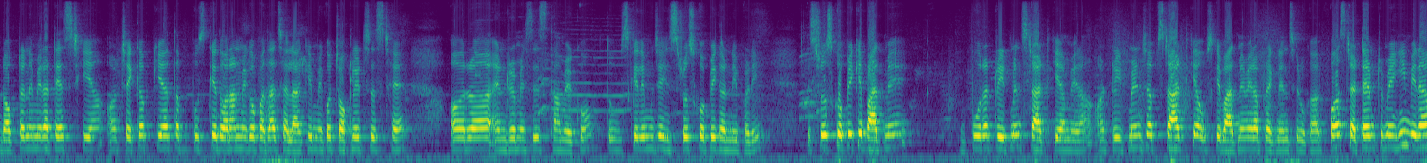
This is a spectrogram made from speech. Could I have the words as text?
डॉक्टर ने मेरा टेस्ट किया और चेकअप किया। तब उसके दौरान मेरे को पता चला कि मेरे को चॉकलेट सिस्ट है। और एंड्रोमेसिस था मेरे को तो उसके लिए मुझे हिस्ट्रोस्कोपी करनी पड़ी। हिस्ट्रोस्कोपी के बाद में पूरा ट्रीटमेंट स्टार्ट किया मेरा और ट्रीटमेंट जब स्टार्ट किया, उसके बाद में मेरा प्रेगनेंसी रुका और फ़र्स्ट अटेम्प्ट में ही मेरा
